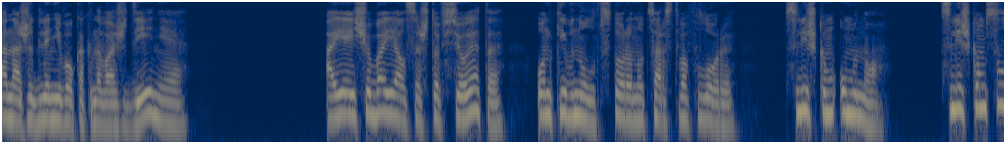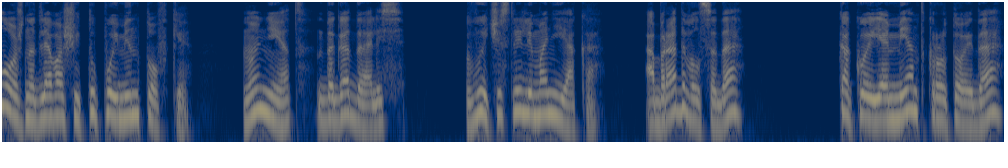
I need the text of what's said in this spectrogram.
она же для него как наваждение. А я еще боялся, что все это, он кивнул в сторону царства Флоры, слишком умно, слишком сложно для вашей тупой ментовки. Но нет, догадались. Вычислили маньяка. Обрадовался, да? Какой я мент крутой, да?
